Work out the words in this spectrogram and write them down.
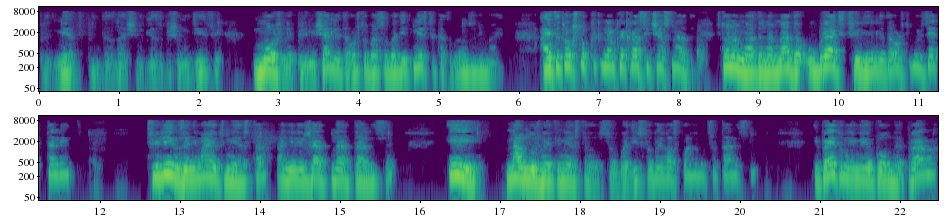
предмет, предназначенный для запрещенных действий, можно перемещать для того, чтобы освободить место, которое он занимает. А это то, что нам как раз сейчас надо. Что нам надо? Нам надо убрать тфилин для того, чтобы взять талит. Тфилин занимают место, они лежат на талисе, и нам нужно это место освободить, чтобы воспользоваться талисом. И поэтому имею полное право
